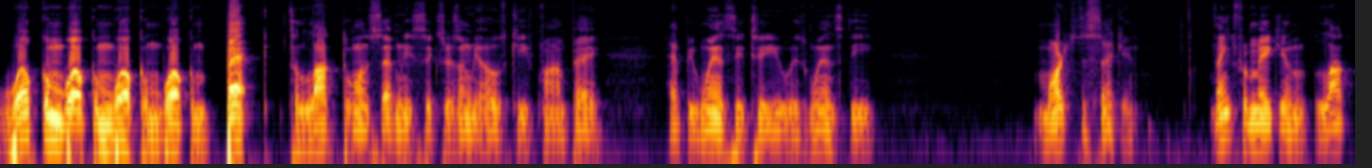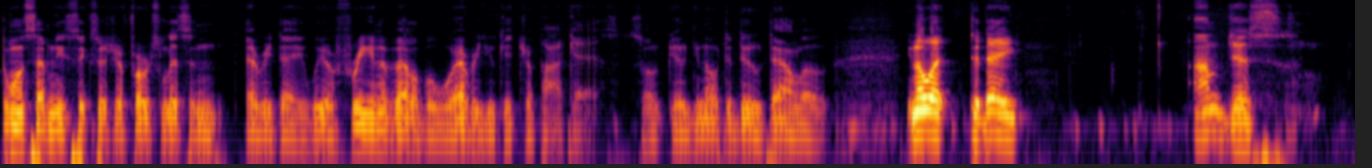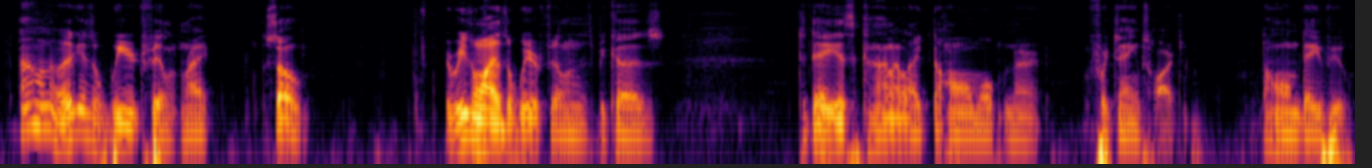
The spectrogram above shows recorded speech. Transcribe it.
Welcome, welcome, welcome, welcome back to Locked On 76ers. I'm your host, Keith Pompey. Happy Wednesday to you. It's Wednesday, March the 2nd. Thanks for making Locked On 76ers your first listen every day. We are free and available wherever you get your podcasts. So you know what to do, download. You know what? Today, I'm just, I don't know, it gets a weird feeling, right? So, the reason why it's a weird feeling is because today is kind of like the home opener for James Harden, the home debut.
